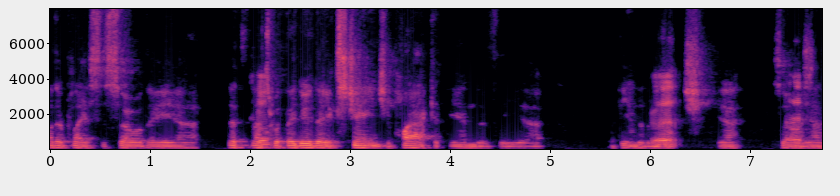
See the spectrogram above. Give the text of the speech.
other places. So they uh, that's that's cool. what they do. They exchange a plaque at the end of the uh, at the end of the right. match. Yeah. So nice. yeah,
